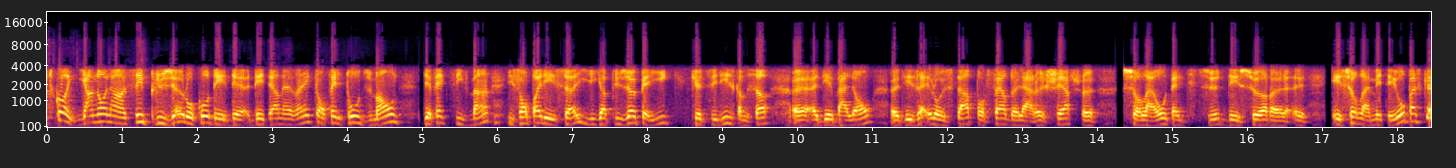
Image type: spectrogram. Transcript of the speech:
en tout cas, ils en ont lancé plusieurs au cours des, des- des dernières années qui ont fait le tour du monde. Effectivement, ils sont pas les seuls. Il y a plusieurs pays qui utilisent comme ça euh, des ballons, euh, des aérostats pour faire de la recherche euh, sur la haute altitude et sur, euh, euh, et sur la météo parce que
